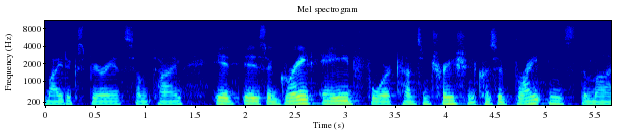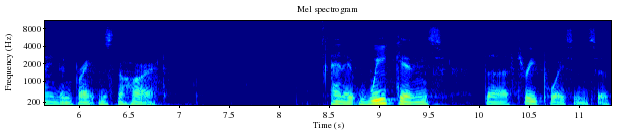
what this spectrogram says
might experience sometime, it is a great aid for concentration because it brightens the mind and brightens the heart. And it weakens the three poisons of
